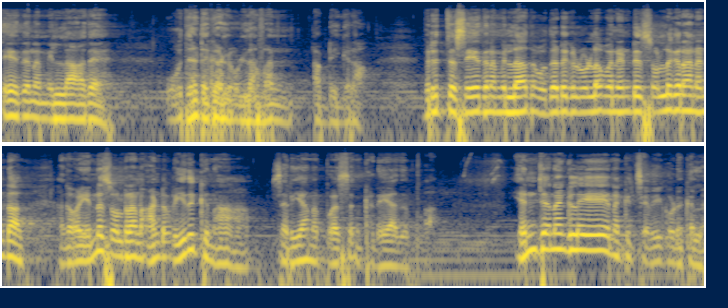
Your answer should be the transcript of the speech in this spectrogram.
சேதனம் இல்லாத உதடுகள் உள்ளவன் அப்படிங்கிறான். விருத்த சேதனம் இல்லாத உதடுகள் உள்ளவன் என்று சொல்லுகிறான் என்றால் அங்கே அவன் என்ன சொல்கிறான் ஆண்டவர் இதுக்கு நான் சரியான பர்சன் கிடையாதுப்பா. என் ஜனங்களே எனக்கு செவி கொடுக்கல.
